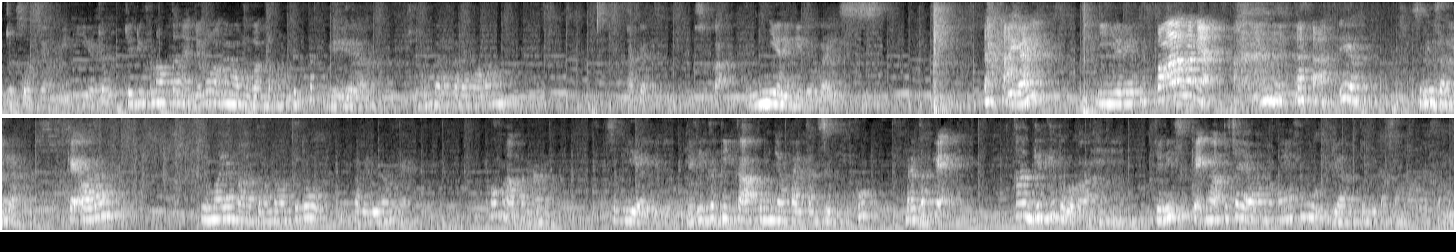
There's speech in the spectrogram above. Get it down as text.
ke sosial media jadi penonton aja kalau memang bukan teman dekat gitu Iya. ya Cuman kadang-kadang orang agak suka nyinyir gitu guys. Iya kan? Nyinyirnya itu pengalaman ya iya seriusan iya. Kayak orang lumayan lah teman-temanku tuh pada bilang kayak kok nggak pernah sedih ya gitu. Jadi ketika aku menyampaikan sedihku, mereka kayak kaget gitu loh kak. Jadi kayak nggak percaya makanya aku jarang cerita sama temen.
